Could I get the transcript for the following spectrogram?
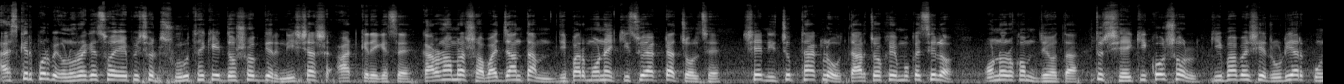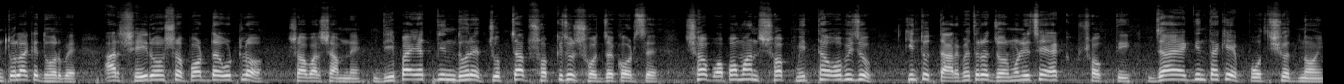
আজকের পর্বে অনুরাগের ছয় এপিসোড শুরু থেকেই দর্শকদের নিঃশ্বাস আটকে রেখেছে। কারণ আমরা সবাই জানতাম, দীপার মনে কিছু একটা চলছে। সে নিচুপ থাকলেও তার চোখে মুখে ছিল অন্যরকম দৃঢ়তা কিন্তু সেই কি কৌশল, কীভাবে সে রুডি আর কুন্তলাকে ধরবে? আর সেই রহস্য পর্দায় উঠল সবার সামনে। দীপা এতদিন ধরে চুপচাপ সব কিছু সহ্য করছে। সব অপমান, সব মিথ্যা অভিযোগ, কিন্তু তার ভেতরে জন্ম নিয়েছে এক শক্তি, যা একদিন তাকে প্রতিশোধ নয়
